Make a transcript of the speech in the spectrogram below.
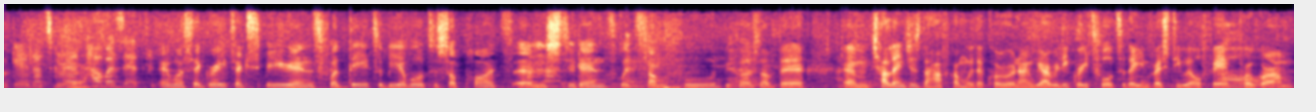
Okay, that's great. Yeah. How was it? It was a great experience for they to be able to support um, uh-huh. students with okay. some food because of the um, challenges that have come with the corona. And we are really grateful to the university welfare oh. program.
